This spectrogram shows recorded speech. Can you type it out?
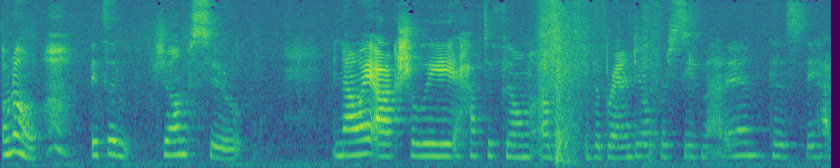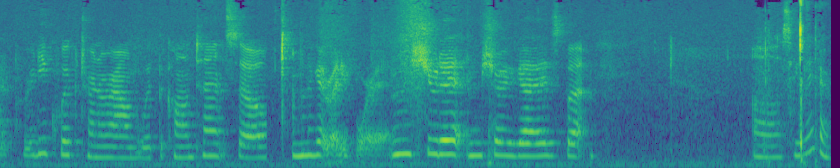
Oh no, it's a jumpsuit. And now I actually have to film a, the brand deal for Steve Madden because they had a pretty quick turnaround with the content. So I'm gonna get ready for it and shoot it and show you guys, but I'll see you later.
